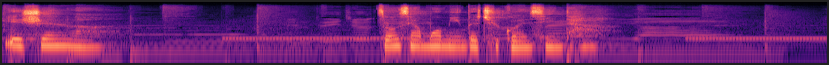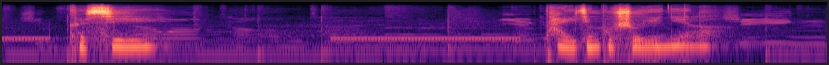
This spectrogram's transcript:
夜深了，总想莫名的去关心他，可惜他已经不属于你了。你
